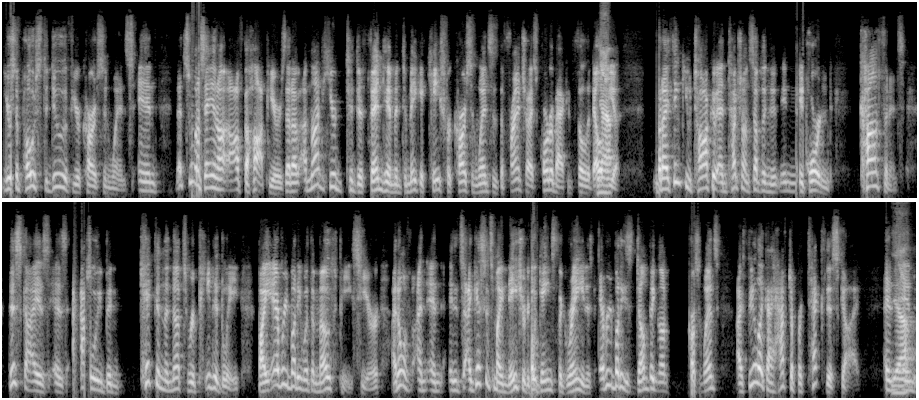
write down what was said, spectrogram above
you're supposed to do if you're Carson Wentz. And that's what I'm saying off the hop here is that I'm not here to defend him and to make a case for Carson Wentz as the franchise quarterback in Philadelphia. Yeah. But I think you talk and touch on something important confidence. This guy is, has absolutely been kicked in the nuts repeatedly by everybody with a mouthpiece here. I don't, and, and it's, I guess it's my nature to go against the grain. If everybody's dumping on Carson Wentz, I feel like I have to protect this guy. And, yeah. and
